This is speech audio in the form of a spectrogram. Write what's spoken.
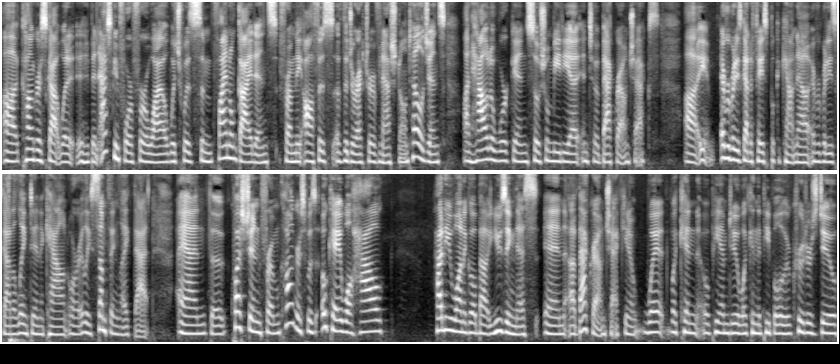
uh, Congress got what it had been asking for for a while, which was some final guidance from the Office of the Director of National Intelligence on how to work in social media into background checks. Uh, everybody's got a Facebook account now. Everybody's got a LinkedIn account, or at least something like that. And the question from Congress was, okay, well, how how do you want to go about using this in a background check? You know, what what can OPM do? What can the people, the recruiters do?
